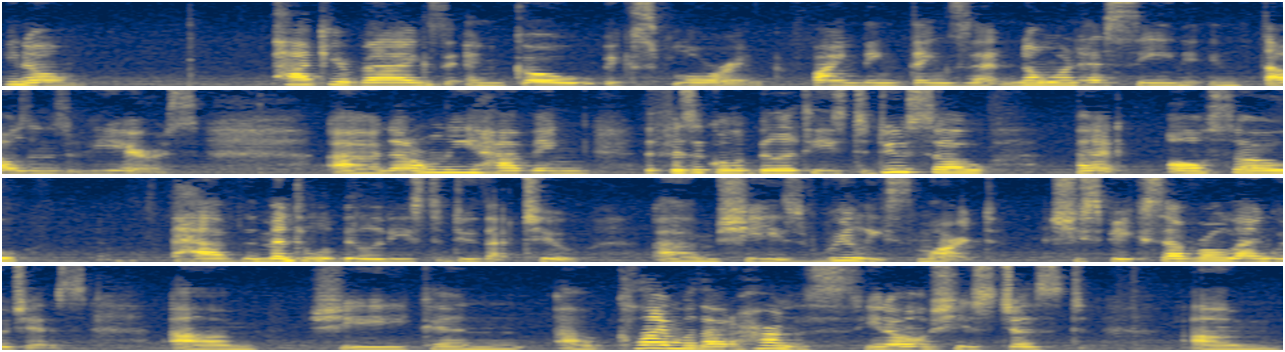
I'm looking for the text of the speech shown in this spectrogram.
you know pack your bags and go exploring, finding things that no one has seen in thousands of years. Uh, not only having the physical abilities to do so, but also have the mental abilities to do that too. Um, she's really smart. She speaks several languages. Um, she can uh, climb without a harness, you know, she's just um,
